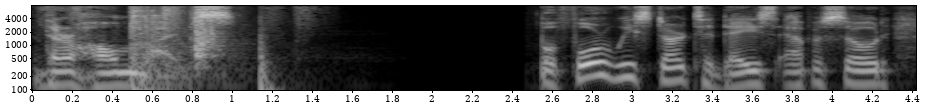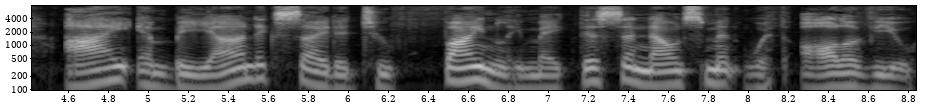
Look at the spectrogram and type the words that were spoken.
their home lives. Before we start today's episode, I am beyond excited to finally make this announcement with all of you.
